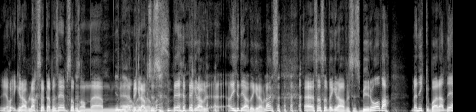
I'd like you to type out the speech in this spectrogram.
ja, gravlaks, holdt jeg på å si, som sånn eh, begravelses... Be, begravel, eh, Indianergravlaks. Eh, Sånn som begravelsesbyrå, da. Men ikke bare det.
